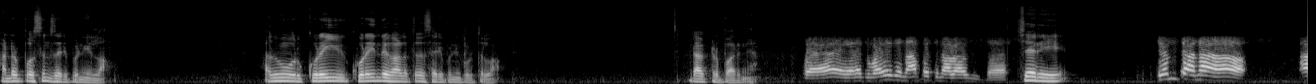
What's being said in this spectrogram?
ஹண்ட்ரட் பர்சன்ட் சரி பண்ணிடலாம். அதுவும் ஒரு குறை குறைந்த காலத்தில் சரி பண்ணி கொடுத்துடலாம். டாக்டர் பாருங்கள் இப்ப எனக்கு வயது நாற்பத்தி நாலாவது சார். சரி. டெம்ட் ஆனா ஆ,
